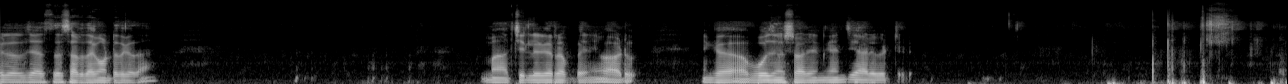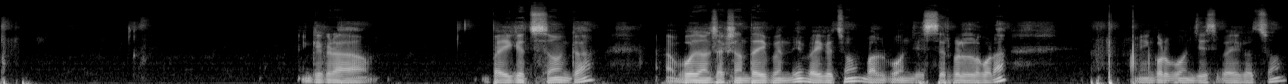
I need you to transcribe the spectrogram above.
పిల్లలు చేస్తే సరదాగా ఉంటుంది కదా. మా చెల్లెలు గారు అబ్బాయిని వాడు. ఇంకా భోజనం స్టార్ట్ అయిన కానీ ఆడబెట్టాడు. ఇంక ఇక్కడ పైకి వచ్చాం ఇంకా. భోజనం సెక్షన్ అంతా అయిపోయింది. పైకి వచ్చాం. వాళ్ళు భోజనం చేస్తారు పిల్లలు కూడా. మేము కూడా భోజనం చేసి పైకి వచ్చాం.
